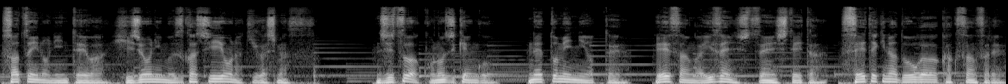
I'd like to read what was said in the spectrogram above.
殺意の認定は非常に難しいような気がします。実はこの事件後、ネット民によって A さんが以前出演していた性的な動画が拡散され、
